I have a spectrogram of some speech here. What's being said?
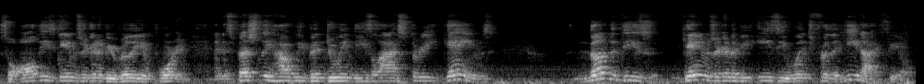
So all these games are going to be really important, and especially how we've been doing these last three games. None of these games are going to be easy wins for the Heat. I feel.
